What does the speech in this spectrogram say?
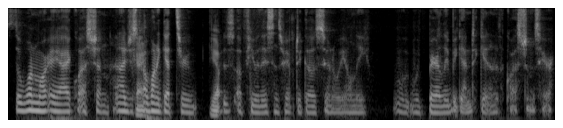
so one more AI question, and I just okay. I want to get through yep. a few of these since we have to go soon. We only we've barely begun to get into the questions here.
